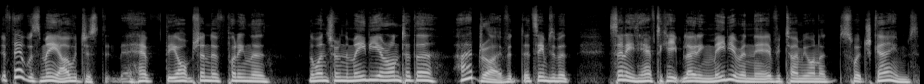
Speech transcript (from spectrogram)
If that was me, I would just have the option of putting the, the ones from the media onto the hard drive. It, it seems a bit silly to have to keep loading media in there every time you want to switch games.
